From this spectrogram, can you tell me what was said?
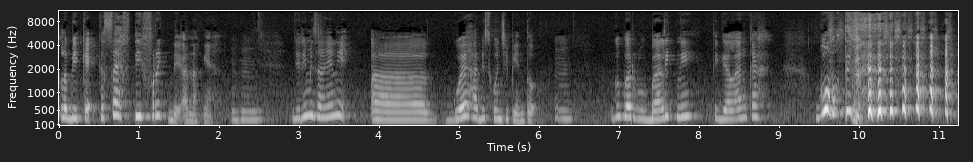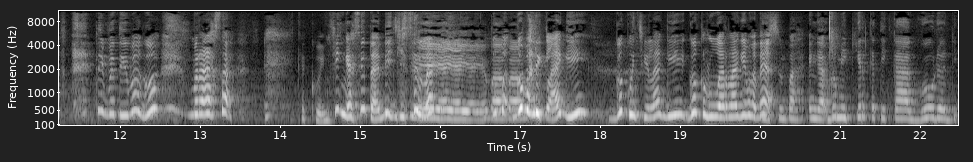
lebih kayak ke safety freak deh anaknya. Jadi misalnya nih eh, gue habis kunci pintu. Gue baru balik nih tiga langkah. Gue tiba tiba-tiba gue merasa kekunci nggak sih tadi gitu Iya lah iya iya iya. gue gue balik lagi. Gue kunci lagi. Gue keluar lagi maksudnya sumpah. Eh, enggak gue mikir ketika gue udah di,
